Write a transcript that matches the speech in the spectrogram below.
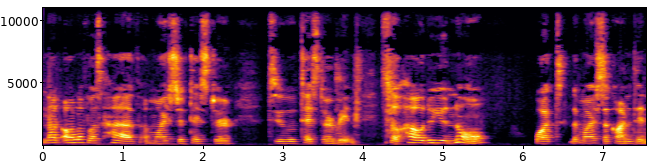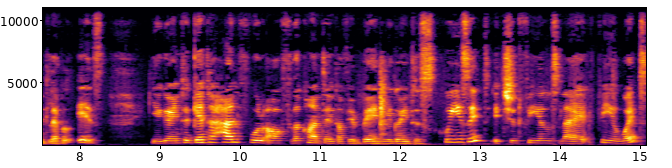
not all of us have a moisture tester to test our bin. So how do you know what the moisture content level is? You're going to get a handful of the content of your bin. You're going to squeeze it. It should feel like feel wet,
